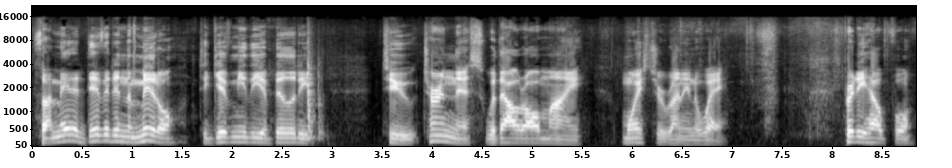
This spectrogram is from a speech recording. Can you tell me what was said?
So I made a divot in the middle to give me the ability to turn this without all my moisture running away pretty helpful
